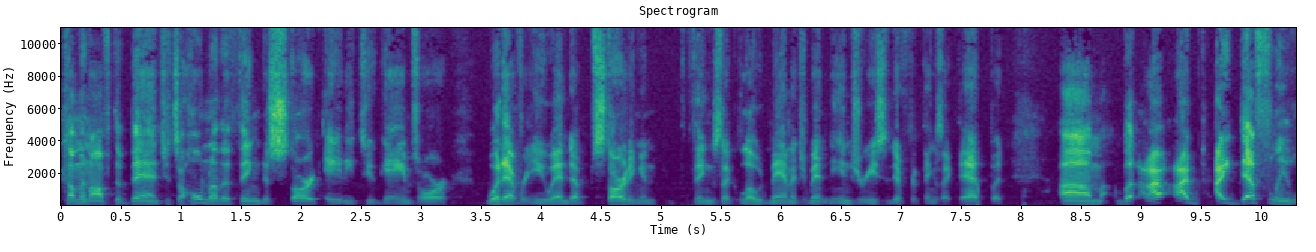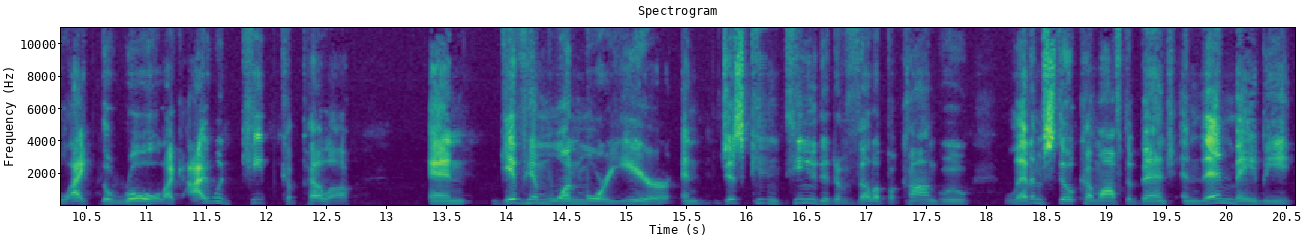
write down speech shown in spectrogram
coming off the bench. It's a whole nother thing to start 82 games or whatever you end up starting in things like load management and injuries and different things like that. But um, but I, I, I definitely like the role. Like I would keep Capela and give him one more year and just continue to develop Okongwu. Let him still come off the bench, and then maybe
